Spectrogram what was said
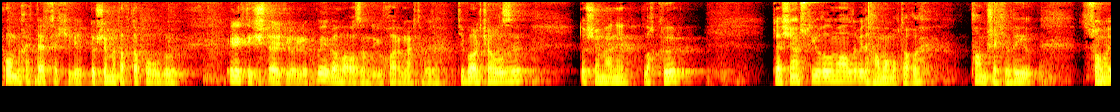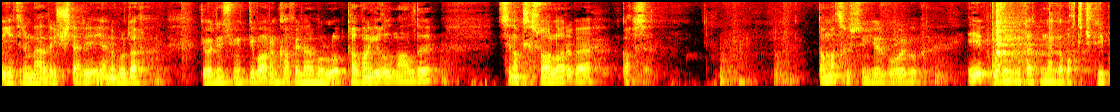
kombi xəttləri çəkilib, döşəmə taxta poldur, elektrik işləri görülüb. Bu evə lazımdır yuxarı mərtəbədə. Divar kağızı, döşəmənin lakı, pilləkənin üstü yığılmalıdır, bir də hamam otağı tam şəkildə sona yetirilməlidir işləri. Yəni burada gördüyünüz kimi divarın kafelər vurulub, tavan yığılmalıdır. Sin aksesuarları və qapısı. Dama çıxış üçün yer qoyulub. Ev uzun müddət bundan qabaq tikilib,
